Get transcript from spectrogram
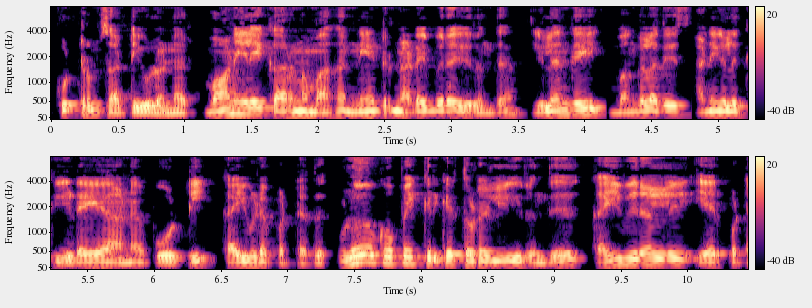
குற்றம் சாட்டியுள்ளனர். வானிலை காரணமாக நேற்று நடைபெற இருந்த இலங்கை பங்களாதேஷ் அணிகளுக்கு இடையேயான போட்டி கைவிடப்பட்டது. உலகக்கோப்பை கிரிக்கெட் தொடரில் இருந்து கைவிரலில் ஏற்பட்ட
